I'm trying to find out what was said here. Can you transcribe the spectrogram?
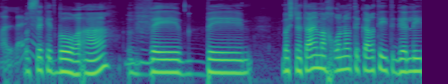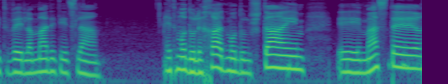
מלא. עוסקת בהוראה, mm-hmm. ובשנתיים האחרונות הכרתי את גלית ולמדתי אצלה את מודול 1, מודול 2, מאסטר.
